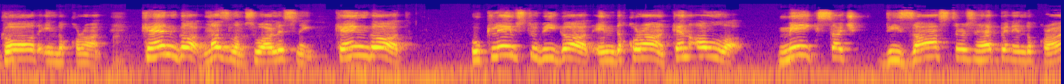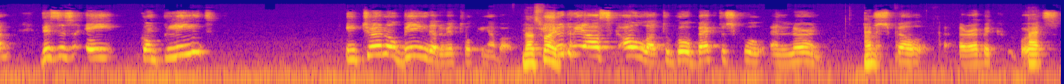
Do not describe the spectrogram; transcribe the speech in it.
God in the Quran. Can God, Muslims who are listening, can God, who claims to be God in the Quran, can Allah make such disasters happen in the Quran? This is a complete eternal being that we're talking about. That's right. Should we ask Allah to go back to school and learn And- to spell Arabic And- words?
